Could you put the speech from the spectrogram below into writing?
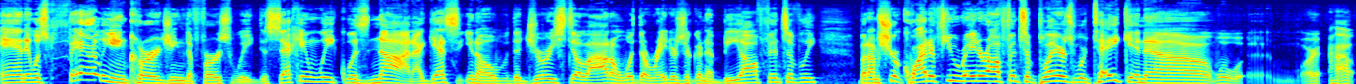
And it was fairly encouraging the first week. The second week was not. I guess, you know, the jury's still out on what the Raiders are going to be offensively. But I'm sure quite a few Raider offensive players were taken. Uh, or how,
